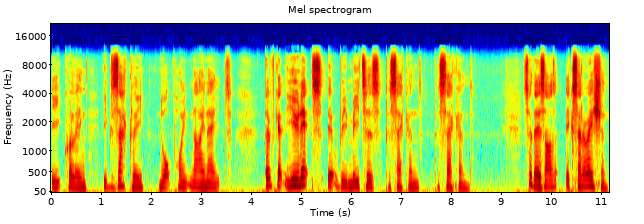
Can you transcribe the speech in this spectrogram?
equaling exactly 0.98. Don't forget the units, it will be meters per second per second. So there's our acceleration.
